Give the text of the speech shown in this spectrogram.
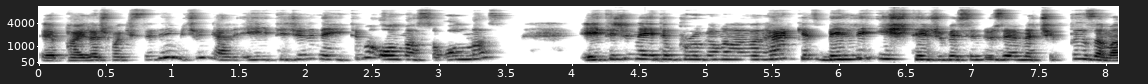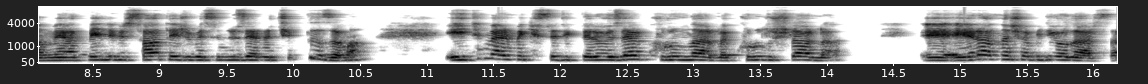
e, paylaşmak istediğim için yani eğiticinin eğitimi olmazsa olmaz. Eğiticinin eğitim programına alan herkes belli iş tecrübesinin üzerine çıktığı zaman veya belli bir saha tecrübesinin üzerine çıktığı zaman eğitim vermek istedikleri özel kurumlarla, kuruluşlarla e, eğer anlaşabiliyorlarsa,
